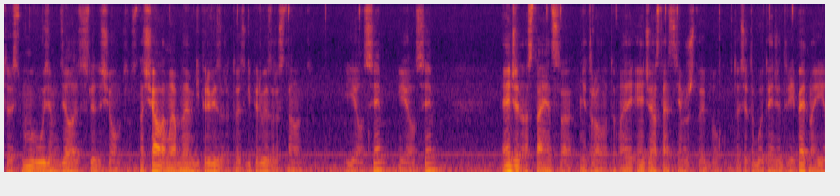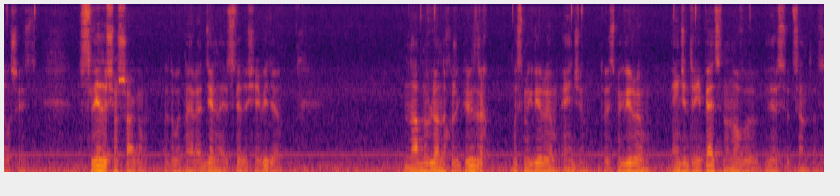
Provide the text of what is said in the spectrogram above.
То есть мы будем делать следующим образом. Сначала мы обновим гипервизоры, то есть гипервизоры станут EL7, EL7. Engine останется нетронутым, а engine останется тем же, что и был. То есть это будет engine 3.5 на EL6. Следующим шагом, это будет, наверное, отдельное следующее видео, на обновленных уже гипервизорах мы смигрируем engine. То есть мигрируем engine 3.5 на новую версию CentOS.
